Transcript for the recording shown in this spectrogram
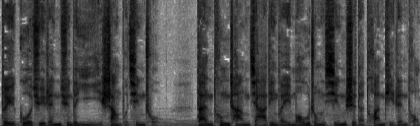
对过去人群的意义尚不清楚。但通常假定为某种形式的团体认同，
